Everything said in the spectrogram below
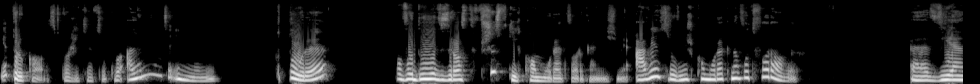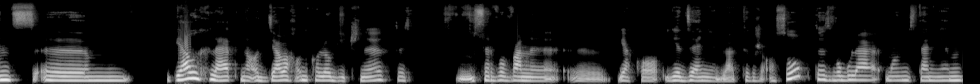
nie tylko spożycie cukru, ale między innymi, który powoduje wzrost wszystkich komórek w organizmie, a więc również komórek nowotworowych. E, więc biały chleb na oddziałach onkologicznych to jest serwowany y, jako jedzenie dla tychże osób. To jest w ogóle moim zdaniem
